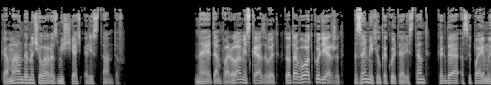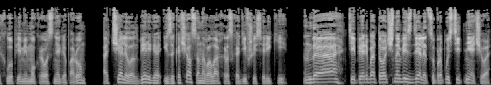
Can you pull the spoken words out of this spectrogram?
Команда начала размещать арестантов. «На этом пароме, сказывают, кто-то водку держит», заметил какой-то арестант, когда осыпаемый хлопьями мокрого снега паром отчалил от берега и закачался на валах расходившейся реки. «Да, теперь бы точно безделицу пропустить нечего»,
